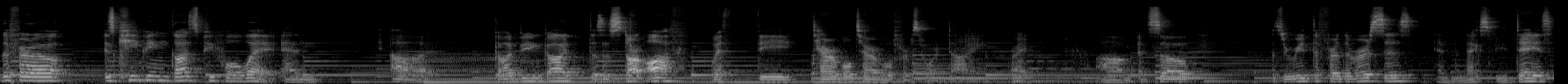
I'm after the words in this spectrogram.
the Pharaoh is keeping God's people away and uh, God being God doesn't start off with the terrible, terrible firstborn dying, right? Um, and so as we read the further verses, in the next few days.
